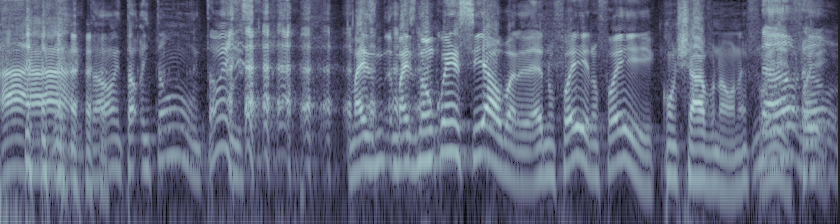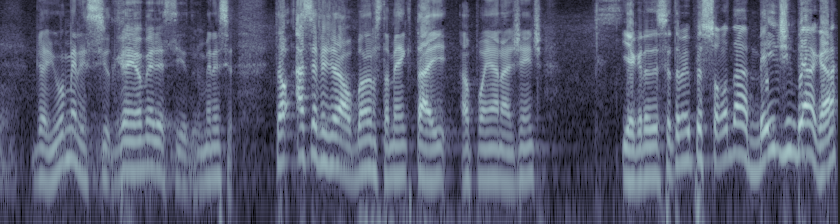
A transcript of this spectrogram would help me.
Ah, então, então, então, então é isso. Mas, mas não conhecia a Albana. É, Não foi, não foi conchavo, não, né? Foi, não, foi- não. Ganhou merecido. Ganhou merecido. Merecido. Então, a cervejaria Albanos também, que tá aí apoiando a gente. E agradecer também o pessoal da Made in BH,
